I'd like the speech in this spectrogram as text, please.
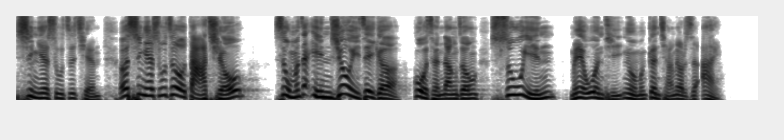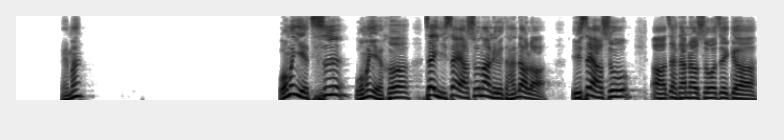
信耶稣之前，而信耶稣之后打球，是我们在 enjoy 这个过程当中，输赢没有问题，因为我们更强调的是爱，哎吗？我们也吃，我们也喝，在以赛亚书那里谈到了，以赛亚书啊、在谈到说这个，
